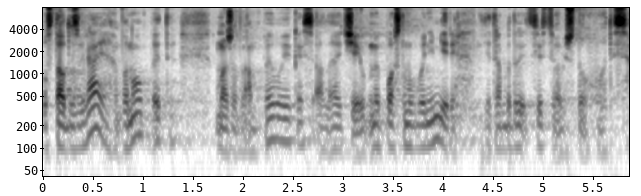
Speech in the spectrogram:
Устав дозволяє вино пити, може там пиво якесь, але чи ми постимо в повній мірі, і треба дивитися з цього відштовхуватися.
